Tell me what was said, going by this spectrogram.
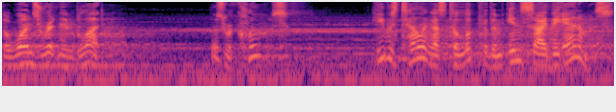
the ones written in blood, those were clues. He was telling us to look for them inside the Animus.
